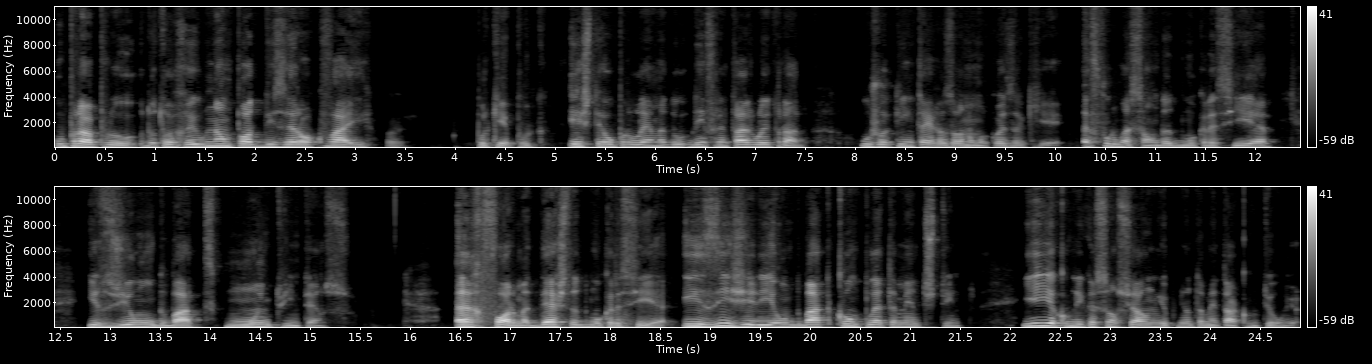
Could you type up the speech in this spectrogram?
o próprio Dr. Rio não pode dizer ao que vai. Pois. Porquê? Porque este é o problema do, de enfrentar o eleitorado. O Joaquim tem razão numa coisa que é a formação da democracia exigiu um debate muito intenso. A reforma desta democracia exigiria um debate completamente distinto. E aí a comunicação social, na minha opinião, também está a cometer um erro.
